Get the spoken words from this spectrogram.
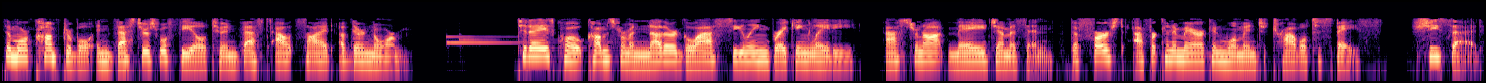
the more comfortable investors will feel to invest outside of their norm. Today's quote comes from another glass ceiling breaking lady, astronaut Mae Jemison, the first African American woman to travel to space. She said,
